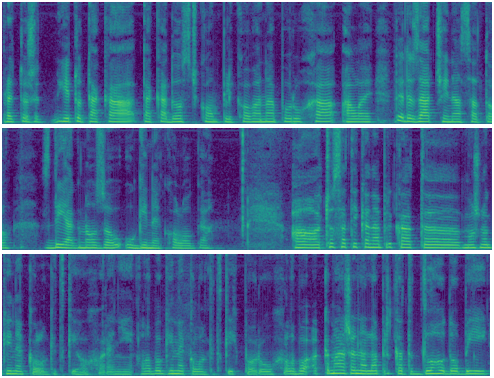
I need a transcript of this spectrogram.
pretože je to taká, taká dosť komplikovaná porucha, ale teda začína sa to s diagnózou u ginekologa. Čo sa týka napríklad e, možno ginekologických ochorení alebo ginekologických porúch, lebo ak má žena napríklad dlhodobý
